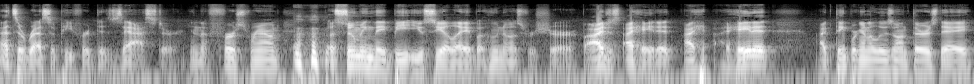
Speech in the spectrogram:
That's a recipe for disaster in the first round, assuming they beat UCLA, but who knows for sure. But I just I hate it. I I hate it. I think we're gonna lose on Thursday,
